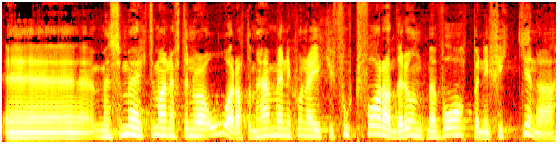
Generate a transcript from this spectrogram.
Eh, men så märkte man efter några år att de här människorna gick fortfarande runt med vapen i fickorna.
